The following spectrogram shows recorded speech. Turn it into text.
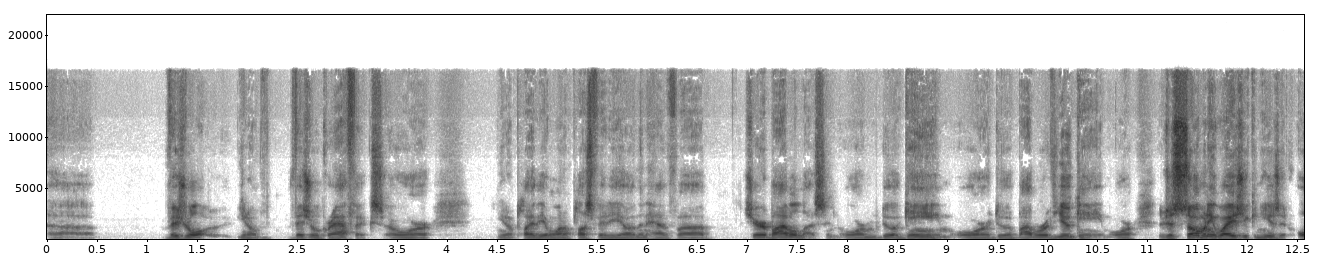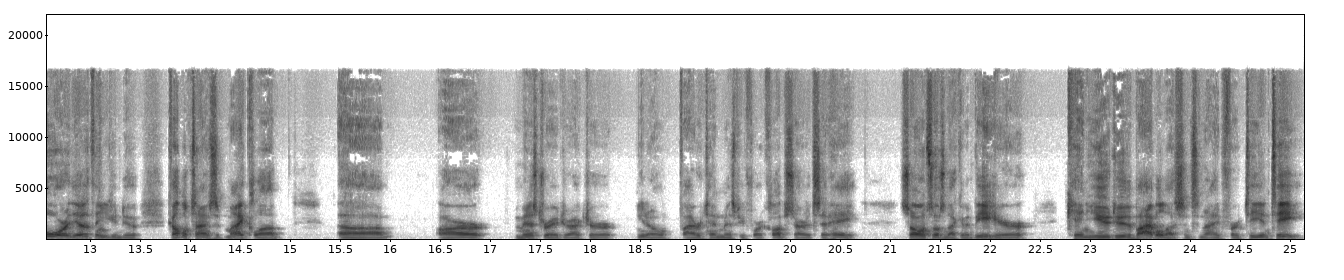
uh, visual, you know, visual graphics, or you know, play the Awana Plus video and then have uh, share a Bible lesson, or do a game, or do a Bible review game, or there's just so many ways you can use it. Or the other thing you can do, a couple times at my club, uh, our administrative director, you know, five or ten minutes before club started, said, "Hey, so and so's not going to be here. Can you do the Bible lesson tonight for TNT?"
